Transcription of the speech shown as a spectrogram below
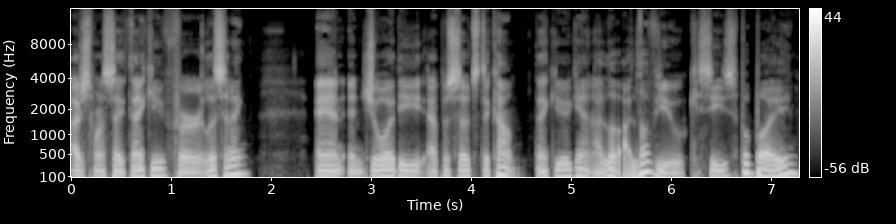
I just want to say thank you for listening and enjoy the episodes to come. Thank you again. I love I love you. Kisses. Bye bye.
